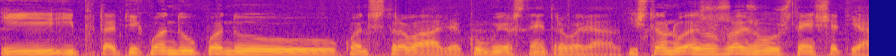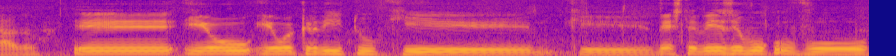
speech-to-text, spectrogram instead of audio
E, e, portanto, e quando, quando, quando se trabalha como eles têm trabalhado, e estão, as lesões não os têm chateado, eh, eu, eu acredito que, que desta vez eu vou, vou,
